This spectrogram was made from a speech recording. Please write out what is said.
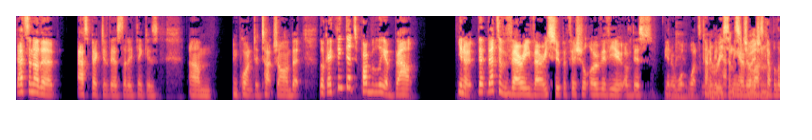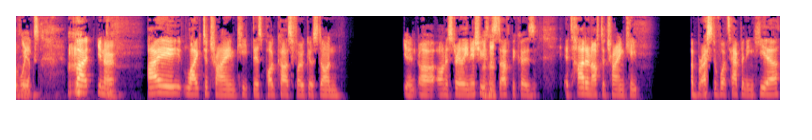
that's another aspect of this that I think is um, important to touch on. But look, I think that's probably about you know that that's a very very superficial overview of this. You know what, what's kind of been Recent happening over the last couple of Yep. weeks. But you know, I like to try and keep this podcast focused on you know, uh, on Australian issues and Mhm. stuff because it's hard enough to try and keep abreast of what's happening here,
